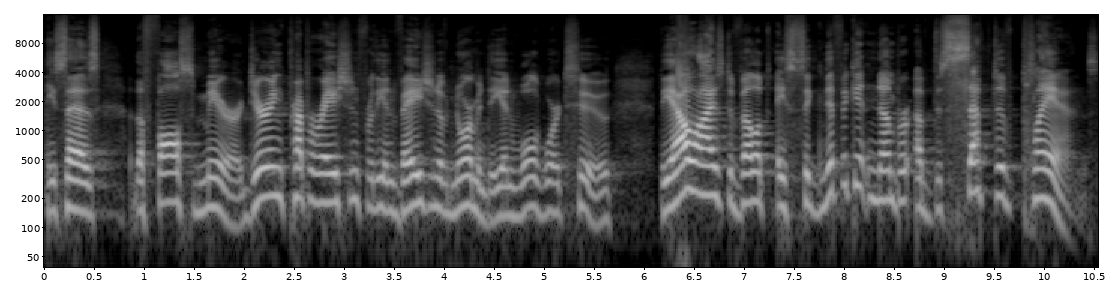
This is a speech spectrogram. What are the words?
He says, the false mirror. During preparation for the invasion of Normandy in World War II, the Allies developed a significant number of deceptive plans.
